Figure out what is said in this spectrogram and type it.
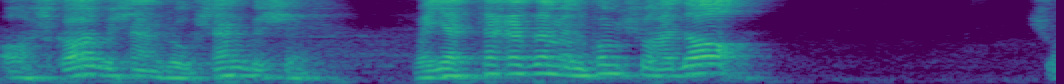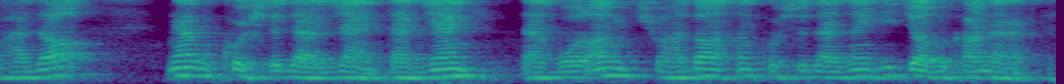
آشکار بشن روشن بشه. و یتخذ منکم شهدا شهدا نه کشته در جنگ. در جنگ در قرآن شهدا اصلا کشته در جنگ هیچ جا به کار نرفته.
